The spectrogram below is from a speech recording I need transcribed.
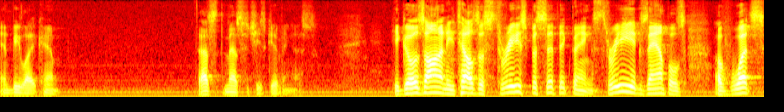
and be like him. That's the message he's giving us. He goes on and he tells us three specific things, three examples of what's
